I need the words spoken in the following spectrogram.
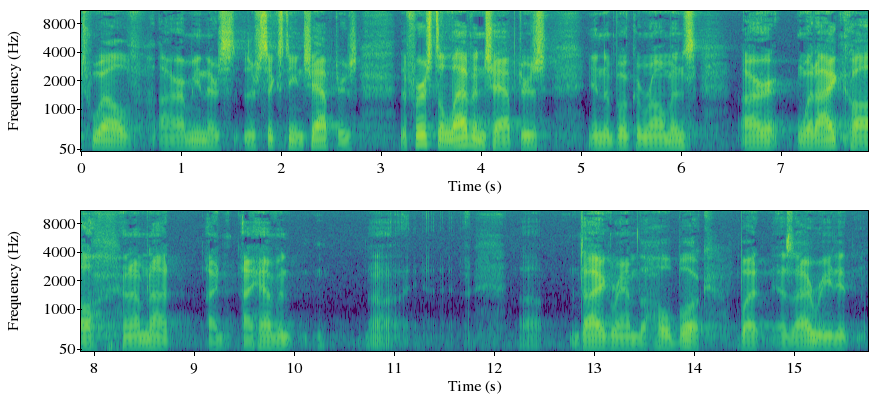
12, uh, I mean, there's, there's 16 chapters. The first 11 chapters in the book of Romans are what I call, and I'm not, I, I haven't uh, diagrammed the whole book, but as I read it,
